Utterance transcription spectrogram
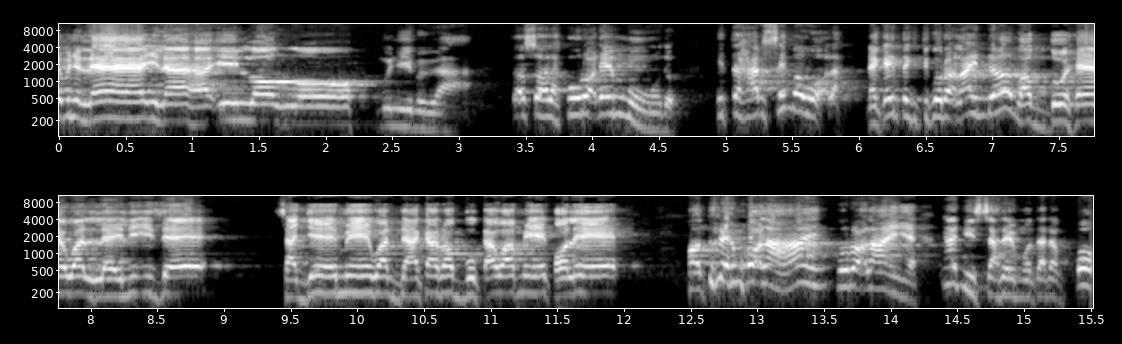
dia punya la ilaha illallah. Bunyi berat. Tak salah kurak demo tu. Kita harus bawa lah. Nah kita kita kurang lain dah. Wabduha wal laili iza. Sajeme wadaka rabbuka wa me kole. Hak tu demo lain, kurang lain. Ngaji sah demo tak ada apa.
